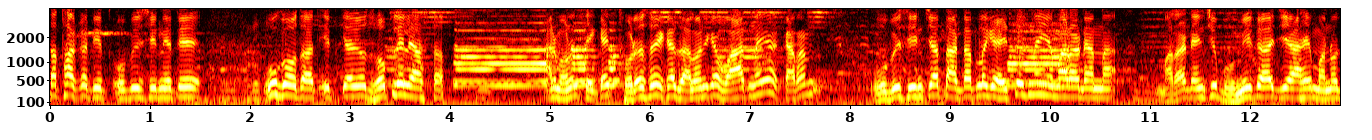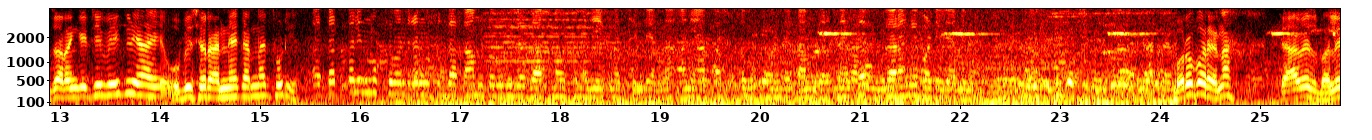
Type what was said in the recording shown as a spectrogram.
तथाकथित ओबीसी नेते उगवतात इतक्या वेळ झोपलेले असतात. आणि म्हणून ते काही थोडंसं एखादं झालं म्हणजे काही वाद नाही आहे. कारण ओबीसींच्या ताटातलं घ्यायचंच नाही आहे मराठ्यांना. मराठ्यांची भूमिका जी आहे मनोज जरांगेची वेगळी आहे. ओबीसीवर अन्याय करण्यात थोडी तत्कालीन मुख्यमंत्र्यांना सुद्धा काम करू दिलं जात नव्हतं म्हणजे एकनाथ शिंदे यांना. आणि आता सुद्धा मुख्यमंत्री काम करत नाही. असं जरांगे पाटील यांनी. बरोबर आहे ना. त्यावेळेस भले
